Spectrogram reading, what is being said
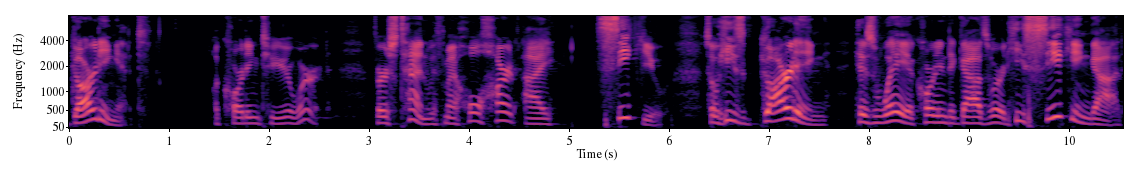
guarding it according to your word. Verse 10, With my whole heart I seek you. So he's guarding his way according to God's word. He's seeking God.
